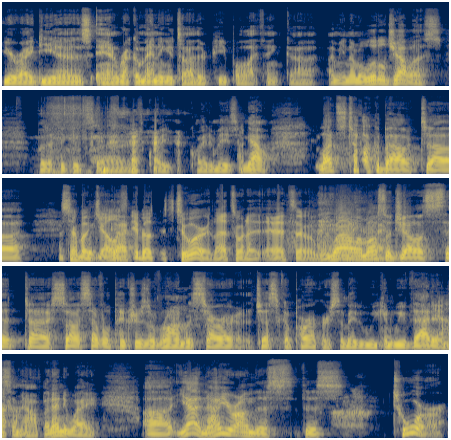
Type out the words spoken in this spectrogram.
your ideas and recommending it to other people, I think, uh, I mean, I'm a little jealous but I think it's, uh, quite quite amazing. Now, let's talk about. Uh, Let's talk about jealousy about this tour. That's what I, that's a well. I'm also jealous that uh, I saw several pictures of Ron with Sarah Jessica Parker, so maybe we can weave that in yeah. somehow. But anyway, uh, yeah, now you're on this this tour.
